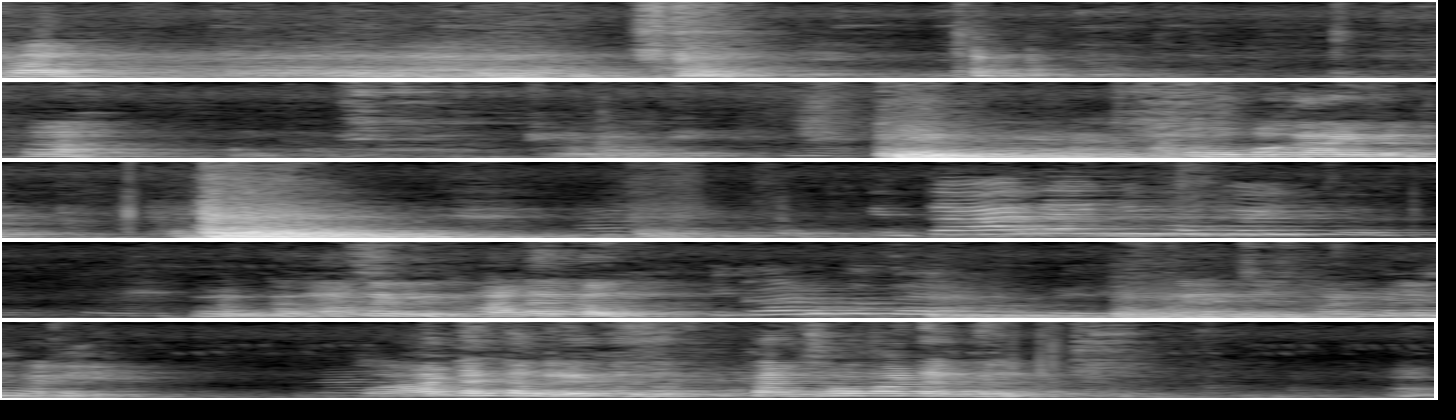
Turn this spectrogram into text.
सर हा. आता उभं करायचं. असं घे, अटक कर Scratches पडतील खाली. तो अटक कर रे तसं. खालच्या वर अटक कर हं.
